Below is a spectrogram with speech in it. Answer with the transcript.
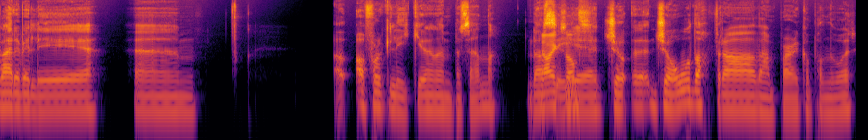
være veldig eh, at folk liker den NPC-en, da. La oss ja, si sant? Joe, eh, Joe, da, fra Vampire-kampanjen vår.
